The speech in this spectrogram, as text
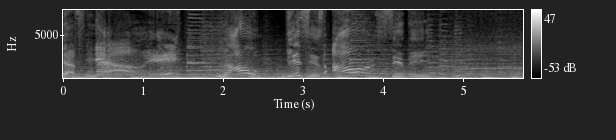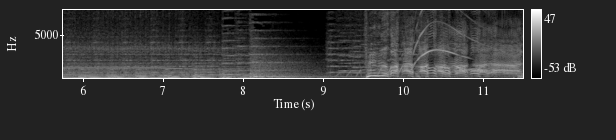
So now, eh? Now, this is our city.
